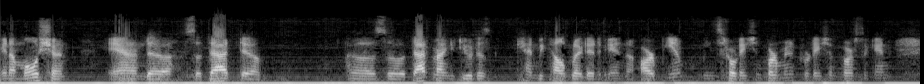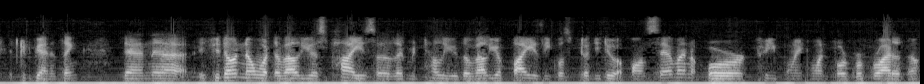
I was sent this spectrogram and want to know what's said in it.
in a motion and uh, so that uh, uh, so that magnitude is can be calculated in RPM means rotation per minute rotation per second. It could be anything. Then uh, if you don't know what the value is pi so let me tell you the value of pi is equals to 22 upon 7 or 3.1444 I don't know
